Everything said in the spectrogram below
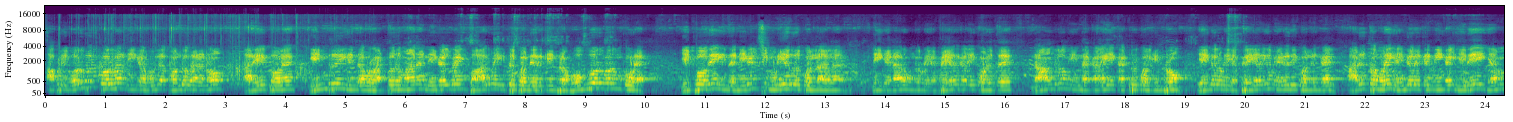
அப்படி ஒருவருக்கு ஒருவர் நீங்க உள்ள கொண்டு வரணும். அதே போல இன்று இந்த ஒரு அற்புதமான நிகழ்வை பார்வையிட்டுக் கொண்டிருக்கின்ற ஒவ்வொருவரும் கூட இப்போதே இந்த நிகழ்ச்சி முடியறதுக்குள்ளால நீங்க எல்லாரும் உங்களுடைய பெயர்களை கொடுத்து நாங்களும் இந்த கலையை கற்றுக்கொள்கின்றோம். எங்களுடைய பெயரையும் எழுதி கொள்ளுங்கள். அடுத்த முறை எங்களுக்கு நீங்கள் இதே எம்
